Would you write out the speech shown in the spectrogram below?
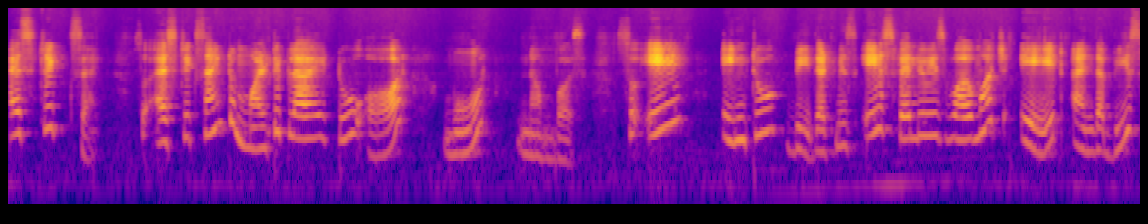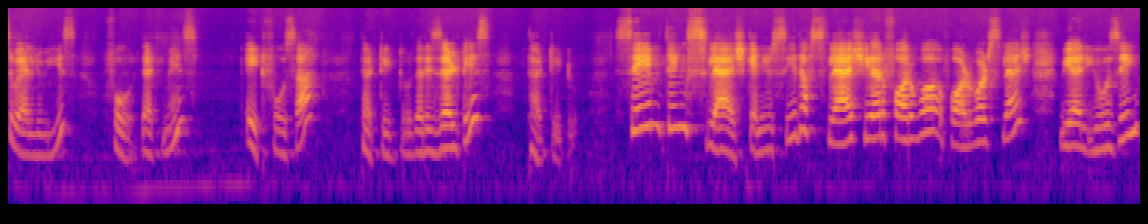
asterisk sign. So asterisk sign to multiply two or more numbers. So a into b that means a's value is how much? 8 and the b's value is 4 that means 8 4s are 32 the result is 32 same thing slash. Can you see the slash here forward, forward slash? We are using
